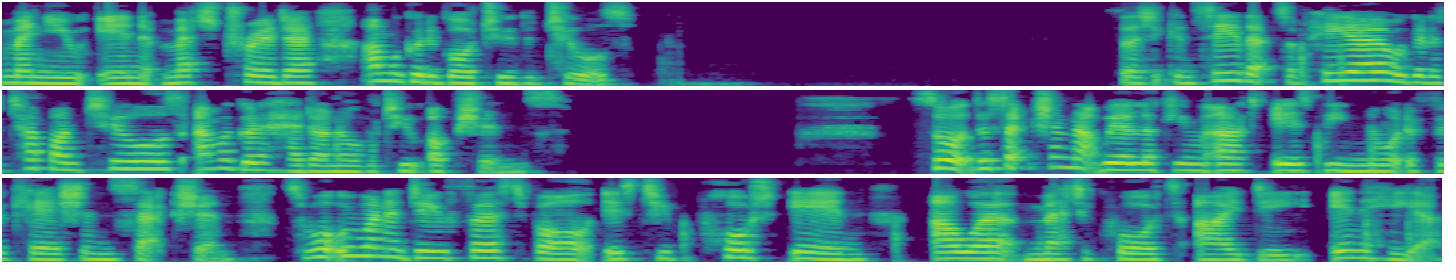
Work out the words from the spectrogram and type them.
menu in MetaTrader and we're going to go to the tools so as you can see, that's up here. We're going to tap on Tools and we're going to head on over to Options. So the section that we're looking at is the notifications section. So what we want to do first of all is to put in our MetaQuote ID in here.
